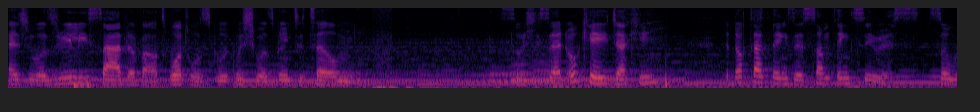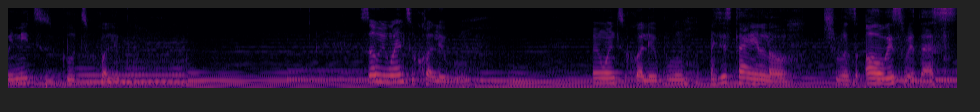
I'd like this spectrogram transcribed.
and she was really sad about what was go- what she was going to tell me so she said okay jackie the doctor thinks there's something serious so we need to go to Korle Bu. So we went to Korle Bu. We went to Korle Bu, my sister in law, she was always with us.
